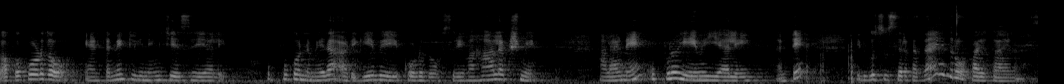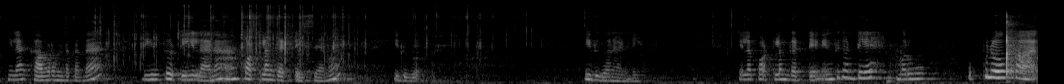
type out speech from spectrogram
తొక్కకూడదు. వెంటనే క్లీనింగ్ చేసేయాలి. ఉప్పు కొన్ని మీద అడిగే వేయకూడదు. శ్రీ మహాలక్ష్మి. అలానే ఉప్పులో ఏమి వేయాలి? అంటే ఇదిగో చూసారు కదా ఇది రూపాయి కాయను. ఇలా కవర్ ఉంది కదా దీంతో ఇలాన పొట్లం కట్టేసాను. ఇదిగో ఇదిగోనండి. ఇలా పొట్లం కట్టాను. ఎందుకంటే మరి ఉప్పులో కా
